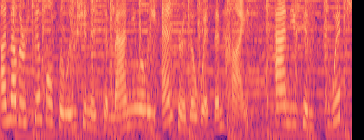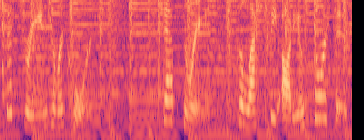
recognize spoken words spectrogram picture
Another simple solution is to manually enter the width and height, and you can switch the screen to record. Step 3. Select the audio sources.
